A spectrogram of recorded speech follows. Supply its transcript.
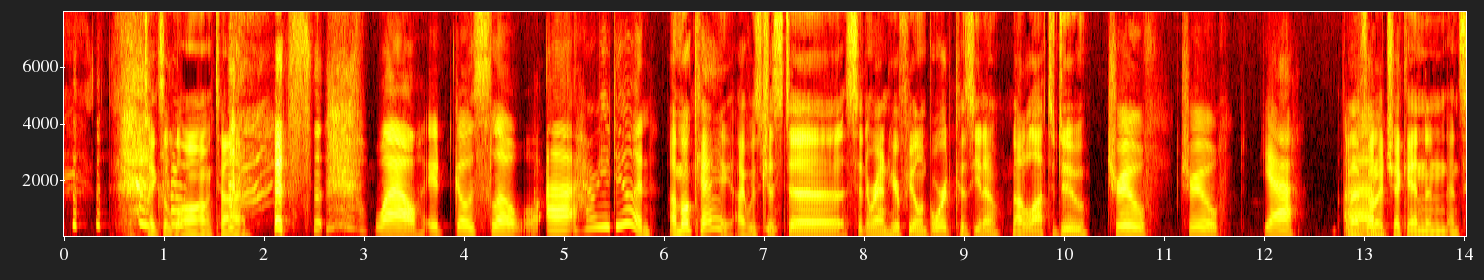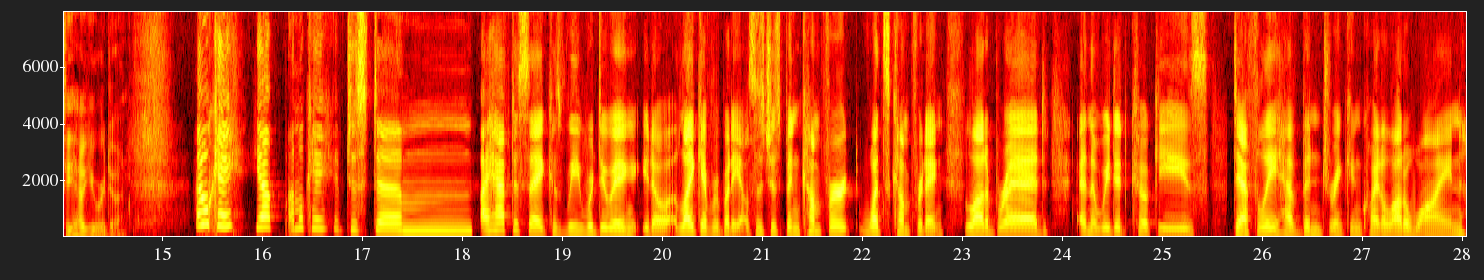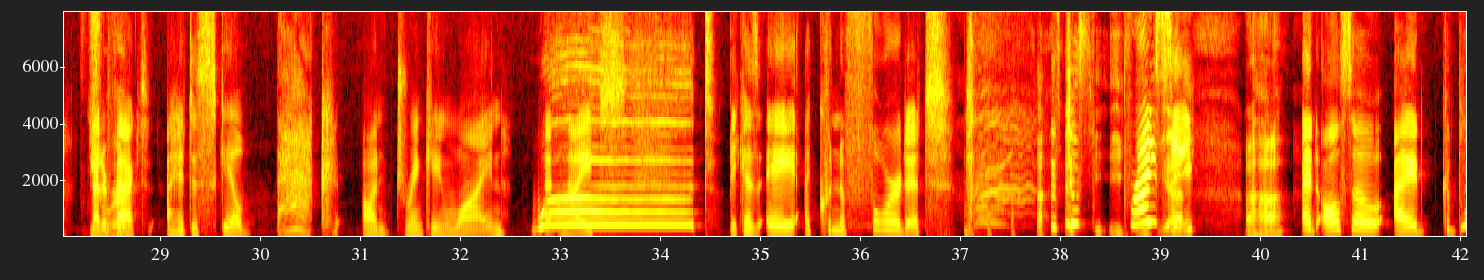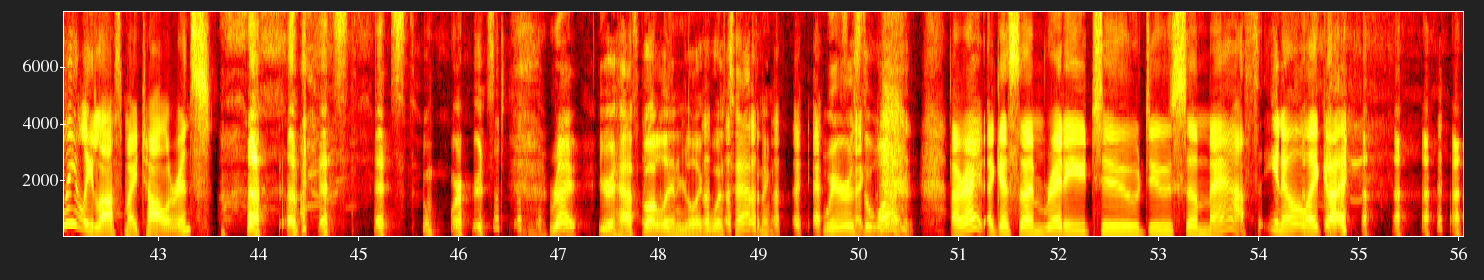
takes a long time. wow, it goes slow. Uh, how are you doing? I'm okay. I was just uh, sitting around here feeling bored because, you know, not a lot to do. True, true. Yeah, And I thought Um, I'd check in and, and see how you were doing. I'm okay. Yep, I'm okay. Just um I have to say cuz we were doing, you know, like everybody else. It's just been comfort. What's comforting? A lot of bread and then we did cookies. Definitely have been drinking quite a lot of wine. Matter Sure. of fact, I had to scale back on drinking wine at night What? because A I couldn't afford it. it's just pricey. Uh huh. And also I completely lost my tolerance. that's, that's the worst. right. You're a half bottle in you're like, what's happening? Where is the wine? all right, I guess I'm ready to do some math. You know, like I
